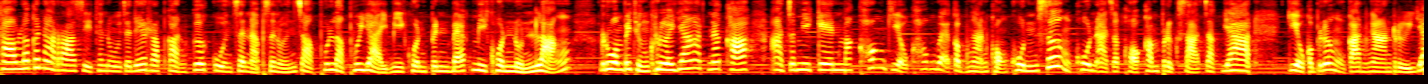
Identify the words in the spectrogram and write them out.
ชาวลัคนาราศีธนูจะได้รับการเกื้อกูลสนับสนุนจากผู้หลักผู้ใหญ่ มีคนเป็นแบ็ค มีคนหนุนหลัง รวมไปถึงเครือญาตินะคะ อาจจะมีเกณฑ์มาข้องเกี่ยวข้องแวะกับงานของคุณ ซึ่งคุณอาจจะขอคำปรึกษาจากญาติ เกี่ยวกับเรื่องของการงานหรือญ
